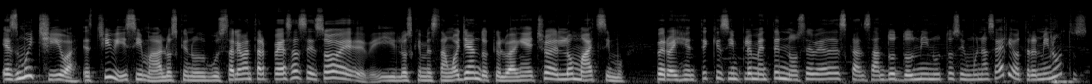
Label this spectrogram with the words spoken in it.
es muy chiva, es chivísima. A los que nos gusta levantar pesas, eso, eh, y los que me están oyendo, que lo han hecho, es lo máximo pero hay gente que simplemente no se ve descansando dos minutos en una serie o tres minutos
